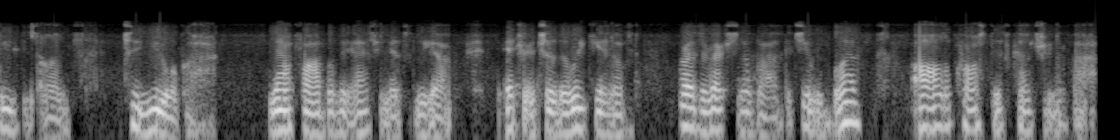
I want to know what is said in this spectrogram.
pleasing unto you, oh God. Now, Father, we ask you as we are entering into the weekend of resurrection, of God, that you would bless all across this country, oh God.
